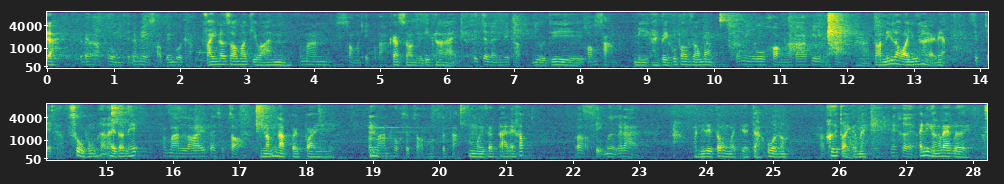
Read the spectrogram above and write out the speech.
เดี๋ยวสวัสดีครับผมเพชรนาเมฆสอบเป็นบุตรครับ ไฟล์เราซ้อมมากี่วันประมาณสองอาทิตย์กว่าก็ซ้อมอยู่ที่ค่าย ที่เจริญวิทย์ครับอยู่ที่คลองสามมีใครเป็นผู้เป้าซ้อมบ้างก็มีวูคองแล้วก็พี่ในค่ายอ่าตอนนี้เราอายุเท่าไหร่เนี่ยสิบเจ็ดครับ สูงเท่าไหร่ตอนนี้ ประมาณร้อยแปดสิบสองน้ำหนักไปไปประมาณหกสิบสองหกสิบสามมวยสไตล์อะไรครับก็ฝีมือก็ได้ วันนี้เลยต้องมาเจอจากกัวเนาะครับ เคยต่อยกันไหมไม่เคยครับไอ้นี่ครั้งแรกเลย ครับ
